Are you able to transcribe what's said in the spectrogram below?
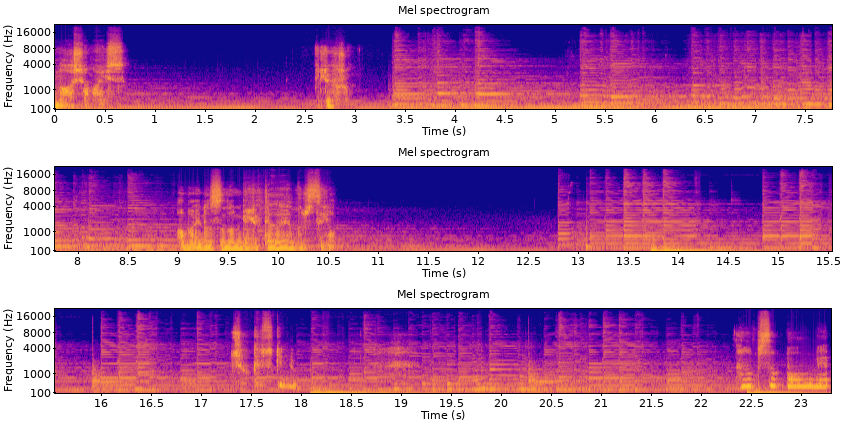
Bunu aşamayız. Biliyorum. Ama en azından birlikte dayanırız Dilan. Çok üzgünüm. Ne yapsam olmuyor.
